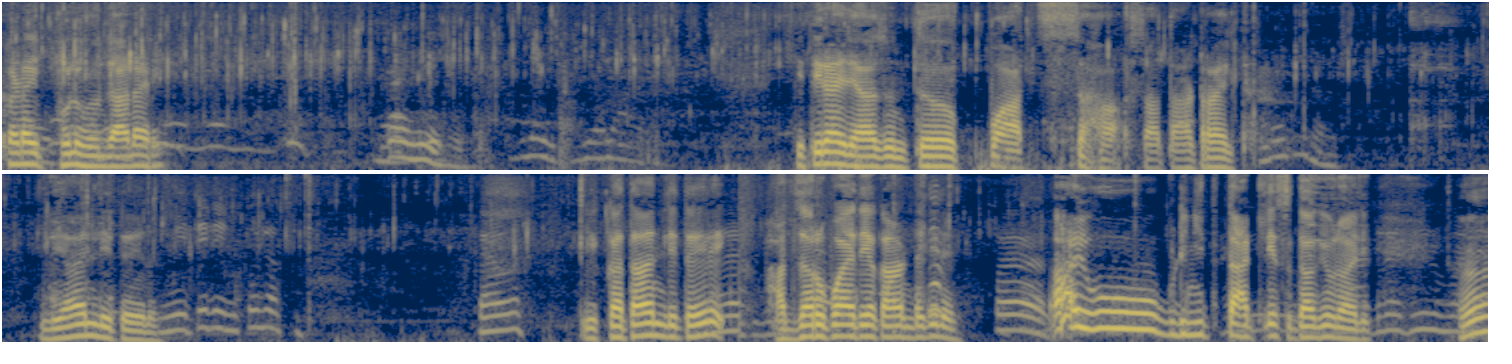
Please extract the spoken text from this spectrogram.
कढईत फुल होऊन जाणार आहे. किती राहिले अजून? तर पाच सहा सात आठ राहील मी आणली तर हो? विकत आणली तर रे. हजार रुपयात एक अंडा दिले आय गुडीनी ताटले सुद्धा घेऊन आली. हं?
